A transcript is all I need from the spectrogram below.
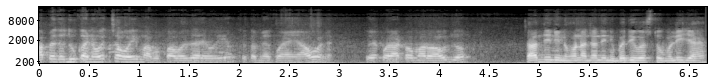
આપણે તો દુકાને ઓછા હોય, એમાં પપ્પા વધારે હોય તો તમે કોઈ અહીંયા આવો ને, તો એકવાર આટો મારો આવજો. ચાંદીની હોના ચાંદીની બધી વસ્તુ મળી જાય.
